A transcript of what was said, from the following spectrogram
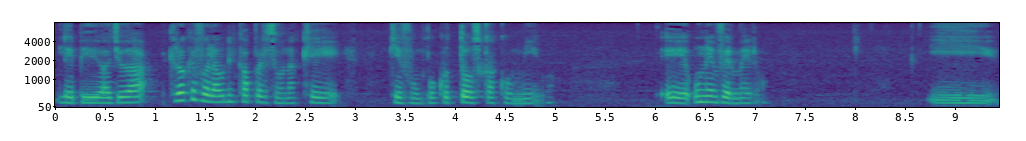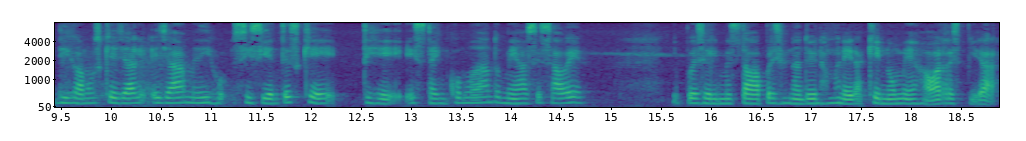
Le pidió ayuda, creo que fue la única persona que, que fue un poco tosca conmigo, eh, un enfermero. Y digamos que ella, ella me dijo, si sientes que te está incomodando, me hace saber y pues él me estaba presionando de una manera que no me dejaba respirar.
